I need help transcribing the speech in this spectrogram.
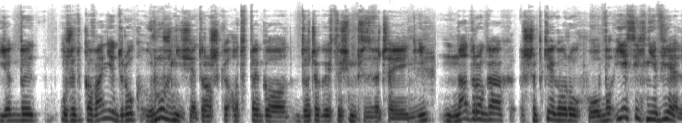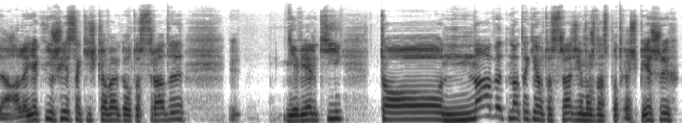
jakby użytkowanie dróg różni się troszkę od tego, do czego jesteśmy przyzwyczajeni. Na drogach szybkiego ruchu, bo jest ich niewiele, ale jak już jest jakiś kawałek autostrady, y, niewielki, to nawet na takiej autostradzie można spotkać pieszych,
